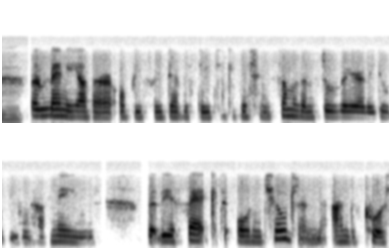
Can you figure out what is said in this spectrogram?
Mm. There are many other obviously devastating conditions, some of them so rare they don't even have names, but the effect on children, and of course,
